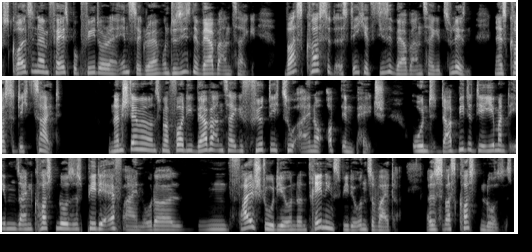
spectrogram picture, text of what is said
scrollst in deinem Facebook-Feed oder in Instagram und du siehst eine Werbeanzeige. Was kostet es dich, jetzt diese Werbeanzeige zu lesen? Na, es kostet dich Zeit. Und dann stellen wir uns mal vor, die Werbeanzeige führt dich zu einer Opt-in-Page. Und da bietet dir jemand eben sein kostenloses PDF ein oder eine Fallstudie und ein Trainingsvideo und so weiter. Also es ist was kostenloses.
